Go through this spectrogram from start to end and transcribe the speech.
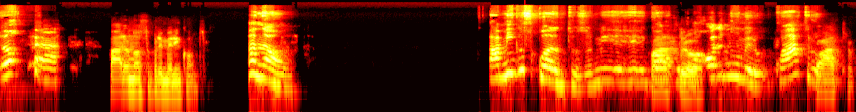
para o nosso primeiro encontro. Ah, não. Amigos quantos? Quatro. Olha o número. Quatro? Quatro.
